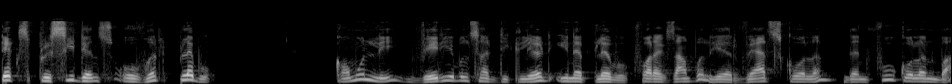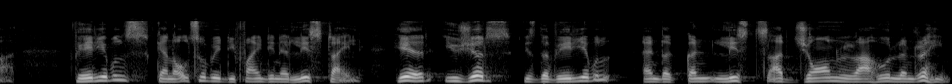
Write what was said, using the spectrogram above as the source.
takes precedence over playbook. Commonly, variables are declared in a playbook. For example, here vars colon, then foo colon bar. Variables can also be defined in a list style. Here, users is the variable and the lists are John, Rahul and Rahim.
